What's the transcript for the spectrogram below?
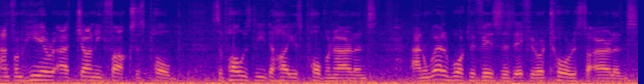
and from here at Johnnie Fox's pub, supposedly the highest pub in Ireland, and well worth a visit if you're a tourist to Ireland.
